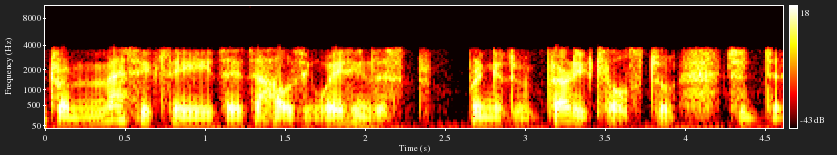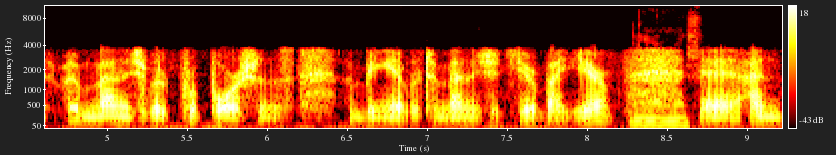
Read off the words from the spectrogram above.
dramatically the, the housing waiting list bring it very close to, to manageable proportions and being able to manage it year by year. uh, and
